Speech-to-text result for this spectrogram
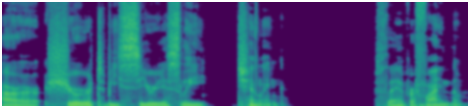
are sure to be seriously chilling if they ever find them.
